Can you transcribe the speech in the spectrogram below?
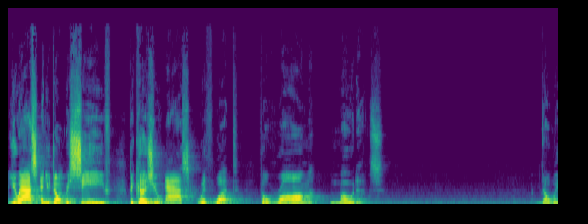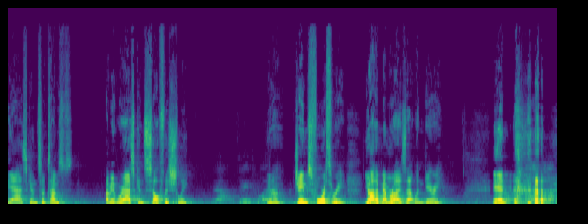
you ask and you don't receive because you ask with what? The wrong motives. Don't we ask? And sometimes, I mean, we're asking selfishly. You know, James 4 3. You ought to memorize that one, Gary. And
